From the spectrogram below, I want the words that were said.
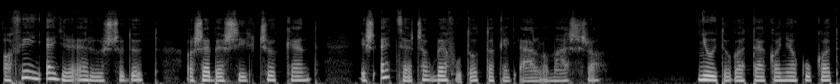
A fény egyre erősödött, a sebesség csökkent, és egyszer csak befutottak egy állomásra. Nyújtogatták a nyakukat,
